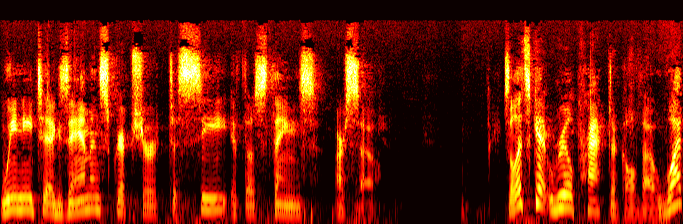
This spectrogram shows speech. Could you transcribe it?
we need to examine Scripture to see if those things are so. So let's get real practical, though. What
